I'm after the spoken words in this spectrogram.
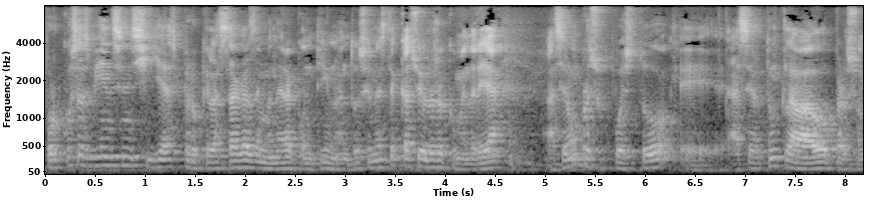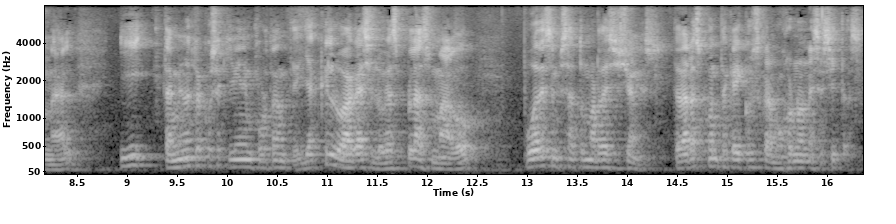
por cosas bien sencillas, pero que las hagas de manera continua. Entonces, en este caso yo les recomendaría hacer un presupuesto, eh, hacerte un clavado personal y también otra cosa que viene importante, ya que lo hagas y lo veas plasmado, puedes empezar a tomar decisiones. Te darás cuenta que hay cosas que a lo mejor no necesitas.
